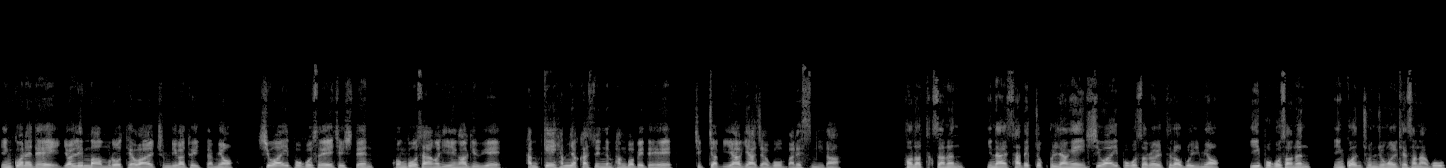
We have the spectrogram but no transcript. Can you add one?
인권에 대해 열린 마음으로 대화할 준비가 돼 있다며 COI 보고서에 제시된 권고사항을 이행하기 위해 함께 협력할 수 있는 방법에 대해 직접 이야기하자고 말했습니다. 터너 특사는 이날 400쪽 분량의 COI 보고서를 들어보이며 이 보고서는 인권 존중을 개선하고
